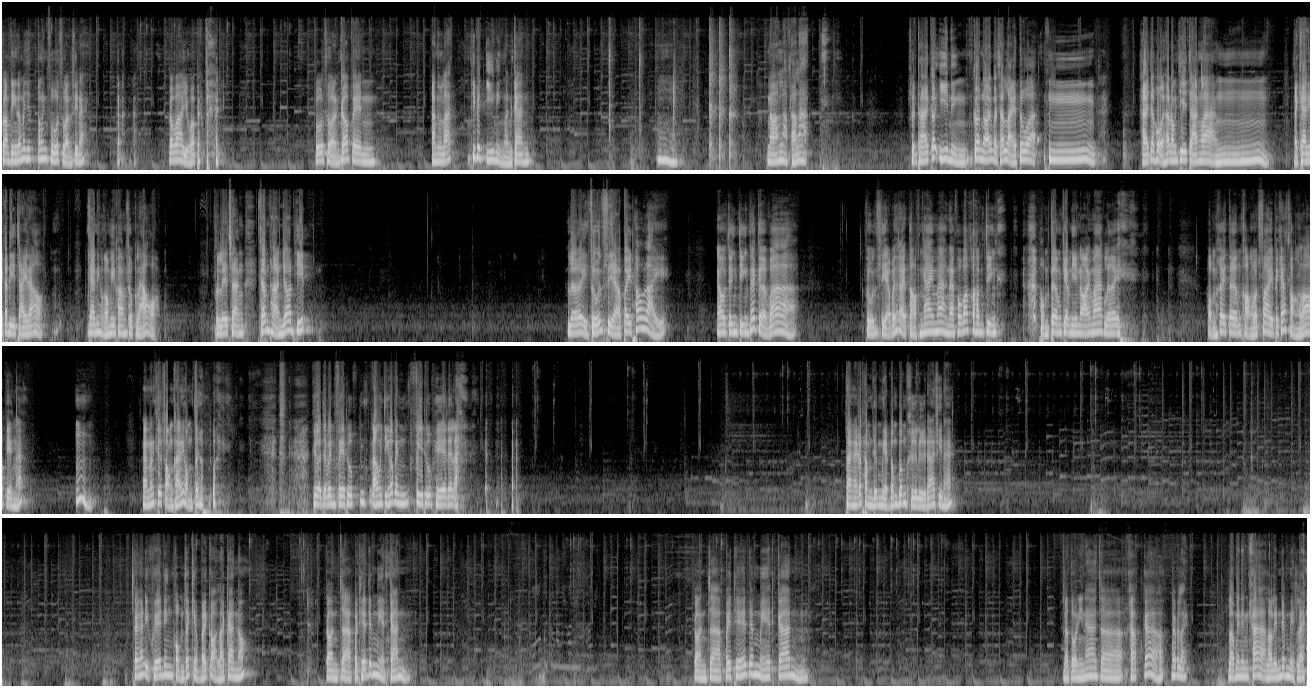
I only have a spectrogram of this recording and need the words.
ความจริงต้องไม่ต้องเป็นฟูสวนสินะ ก็ว่าอยู่ว่าแปลกๆฟูสวนก็เป็น อนุรักษ์ที่เป็น e หนึ่งเหมือนกันอนอนหลับแล้วล่ะ สุดท้ายก็ e หนึ่งก็น้อยกว่าฉันหลายตัวอืมใครจะโหดเท่าน้องจีจังล่ะแต่แค่นี้ก็ดีใจแล้ว แค่นี้ผมก็มีความสุขแล้ว คุณเลชังคำถามยอดฮิต เลยสูญเสียไปเท่าไหร่ เอาจริง ๆ ถ้าเกิดว่า สูญเสียไปเท่าไหร่ตอบง่ายมากนะ เพราะว่าความจริง ผมเติมเกมนี้น้อยมากเลย ผมเคยเติมของรถไฟไปแค่สองรอบเองนะ อืม อันนั้นคือสองครั้งที่ผมเติมด้วย เกือบจะเป็นเฟทูเราจริงๆก็เป็นฟรีทูเพย์ด้วยแหละ ถ้างั้นก็ทำเดเมจบิ้มเบิ้มคือลือได้สินะ ถ้างั้นอีกเควสหนึ่งผมจะเก็บไว้ก่อนละกันเนาะ ก่อนจากไปเทสเดเมจกันก่อนจากไปเทสเดเมจกัน เดี๋ยวตัวนี้น่าจะครับก็ไม่เป็นไร เราไม่เน้นค่าเราเน้นเดเมจแล้ว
